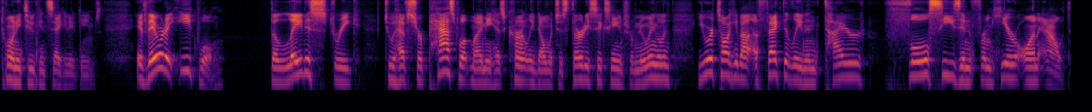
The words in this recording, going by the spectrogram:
22 consecutive games. If they were to equal the latest streak to have surpassed what Miami has currently done, which is 36 games from New England, you are talking about effectively an entire full season from here on out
